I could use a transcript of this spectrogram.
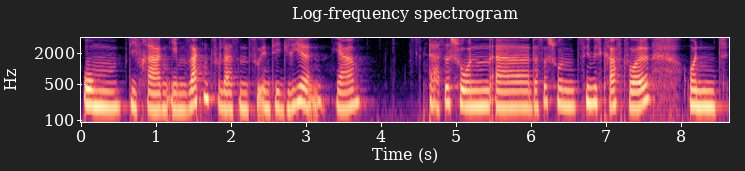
um die Fragen eben sacken zu lassen, zu integrieren, ja, das ist schon, äh, das ist schon ziemlich kraftvoll und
